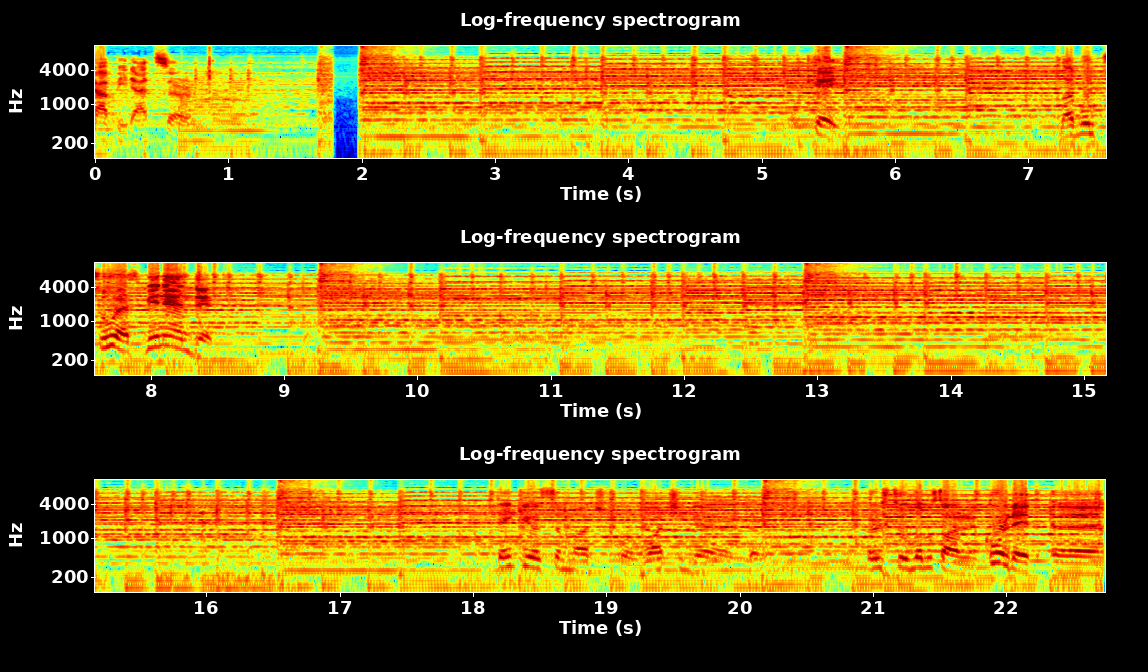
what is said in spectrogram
Copy that, sir. Okay. Level 2 has been ended. Thank you so much for watching the, the first two levels I recorded. Um,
